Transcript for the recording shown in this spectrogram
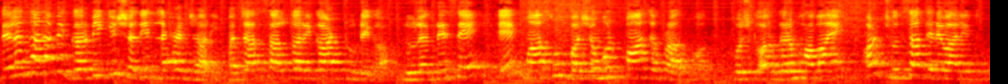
تلنگانہ میں گرمی کی شدید لہر جاری۔ پچاس سال کا ریکارڈ ٹوٹے گا۔ لو لگنے سے ایک معصوم بشمول پانچ افراد ہوا خشک اور گرم ہوائیں اور جھلسا دینے والی دھوپ۔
